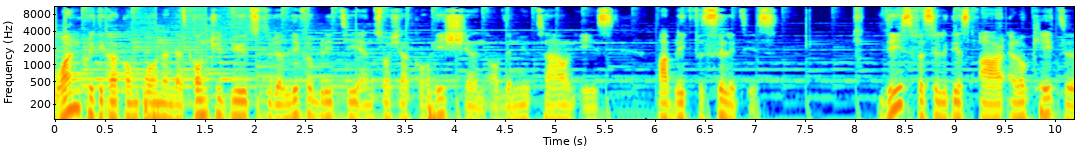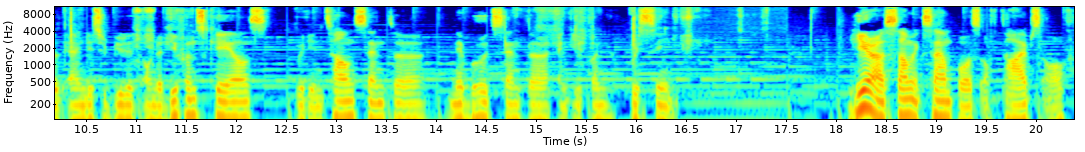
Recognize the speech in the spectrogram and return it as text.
One critical component that contributes to the livability and social cohesion of the new town is public facilities. These facilities are allocated and distributed on the different scales within town center, neighborhood center, and even precinct. Here are some examples of types of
